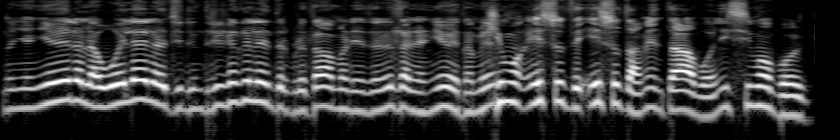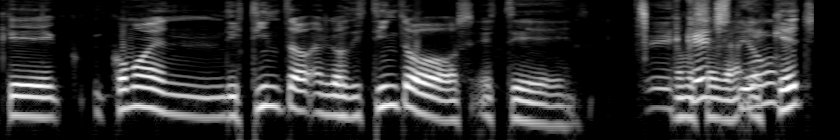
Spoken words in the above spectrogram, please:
Doña Nieve era la abuela de la chilindrina que le interpretaba a María Antonieta Las Nieves también. Eso, te- eso también estaba buenísimo porque como en distinto, en los distintos este, Eh, no sketch,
